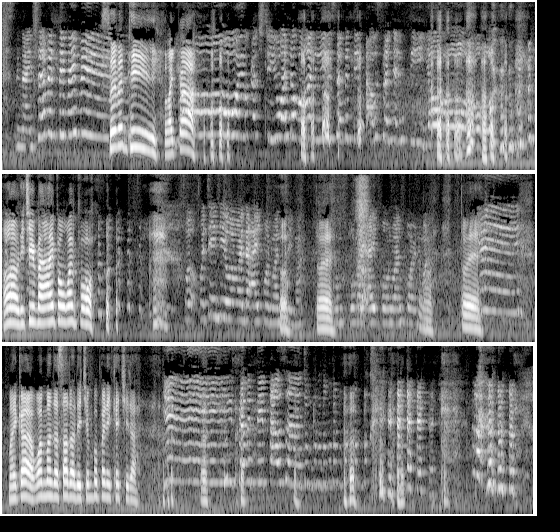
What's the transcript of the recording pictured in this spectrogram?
69, 70, baby! seventy, my God! Yo, you catch to you on the money, 70,000 NT, yo! 哦，你去买 iPhone One Four。我我建议我买的 iPhone 13嘛，对，我我买 iPhone 14的啊嘛。，对耶，My God，one month 的 salary 全部被你 catch 起来。耶，seventeen thousand，咚咚咚咚咚咚咚。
